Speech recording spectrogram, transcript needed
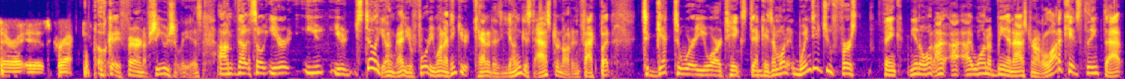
Sarah is correct. Okay, fair enough. She usually is. Um, now, so you're you you're still a young man. You're 41. I think you're Canada's youngest astronaut, in fact. But to get to where you are takes decades. I'm wondering, when did you first think, you know what, I, I, I want to be an astronaut? A lot of kids think that,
